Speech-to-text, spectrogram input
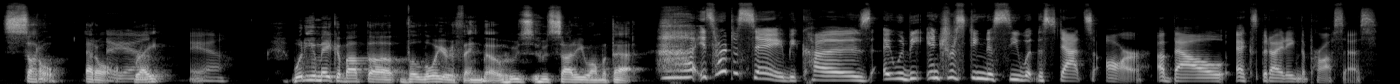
subtle at all, Oh, yeah. right? Yeah. What do you make about the the lawyer thing though? Whose whose side are you on with that? It's hard to say because it would be interesting to see what the stats are about expediting the process,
